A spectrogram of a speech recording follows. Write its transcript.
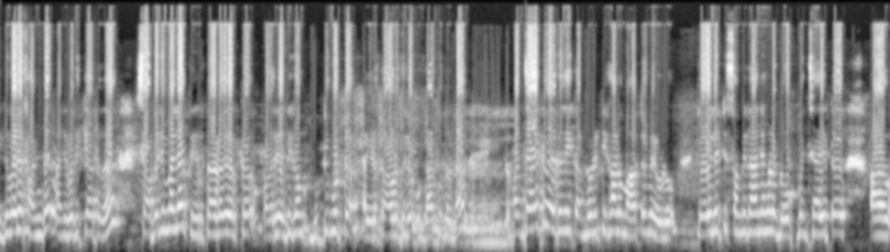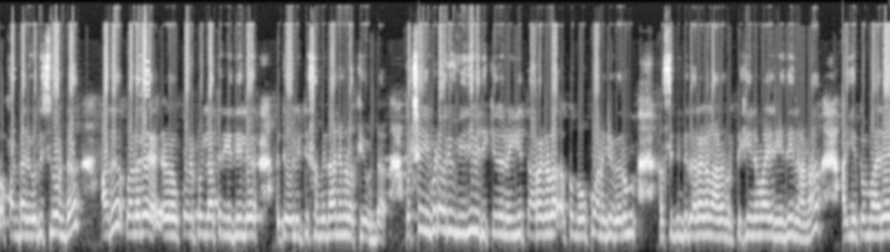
ഇതുവരെ ഫണ്ട് അനുവദിക്കാത്തത് ശബരിമല തീർത്ഥാടകർക്ക് വളരെയധികം ബുദ്ധിമുട്ട് ഇടത്താവളത്തിൽ ഉണ്ടാക്കുന്നുണ്ട്. പഞ്ചായത്ത് നൽകുന്ന ഈ കമ്മ്യൂണിറ്റി ഹാൾ മാത്രമേ ഉള്ളൂ. ടോയ്ലറ്റ് സംവിധാനങ്ങൾ ബ്ലോക്ക് പഞ്ചായത്ത് ഫണ്ട് അനുവദിച്ചതുകൊണ്ട് അത് വളരെ കുഴപ്പമില്ലാത്ത രീതിയിൽ ടോയ്ലറ്റ് സംവിധാനങ്ങളൊക്കെ ഉണ്ട്. പക്ഷേ ഇവിടെ ഒരു വിരി വിരിക്കുന്നതിനും ഈ തറകൾ ഒക്കെ നോക്കുവാണെങ്കിൽ വെറും സിമെന്റ് തറകളാണ് വൃത്തിഹീനമായ രീതിയിലാണ്. അയ്യപ്പന്മാരെ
